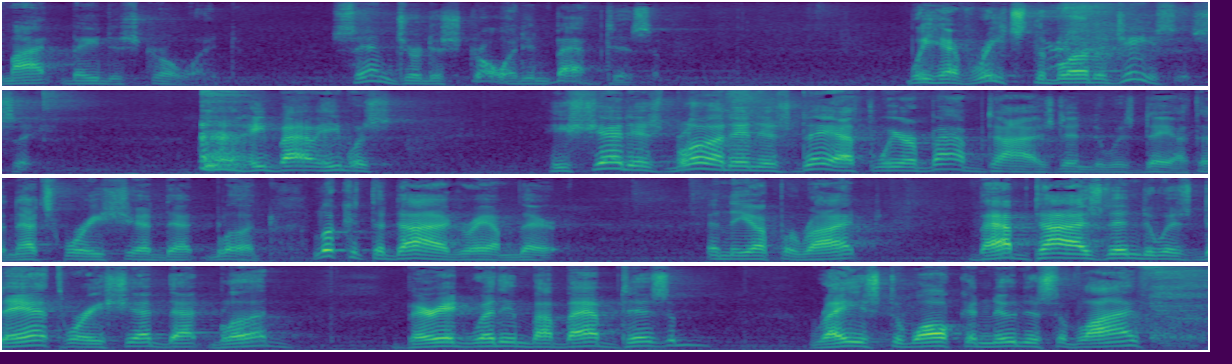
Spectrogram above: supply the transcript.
might be destroyed. Sins are destroyed in baptism. We have reached the blood of Jesus, see. he, he, was, he shed his blood in his death. We are baptized into his death, and that's where he shed that blood. Look at the diagram there in the upper right. Baptized into his death, where he shed that blood, buried with him by baptism, raised to walk in newness of life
